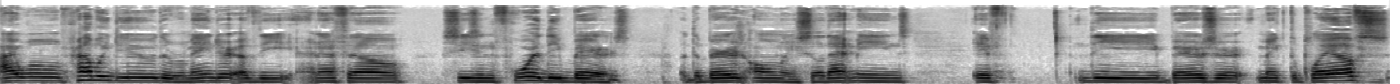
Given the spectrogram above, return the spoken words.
I will probably do the remainder of the NFL season for the Bears, the Bears only. So that means if the Bears are make the playoffs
